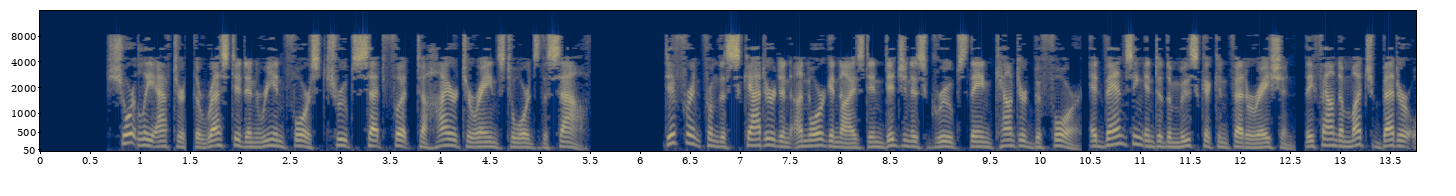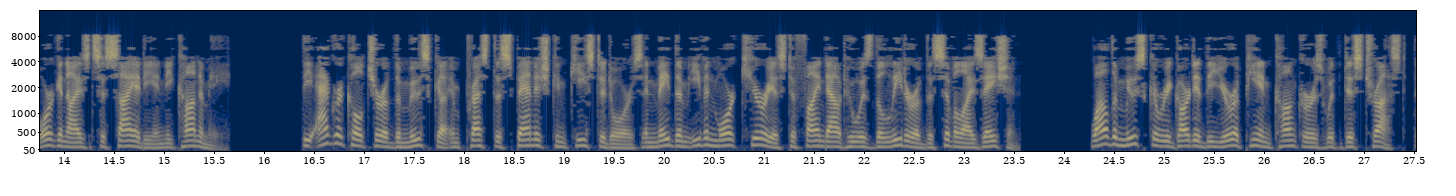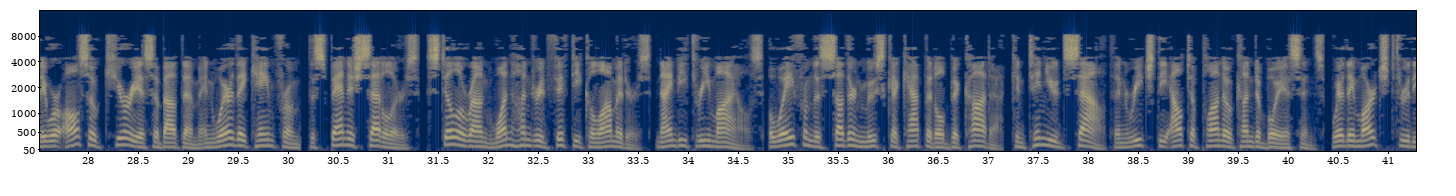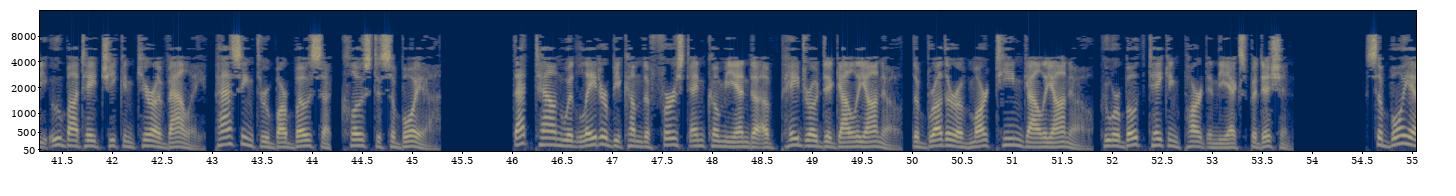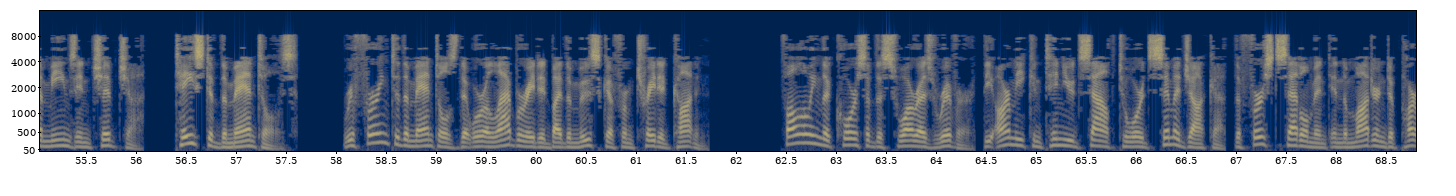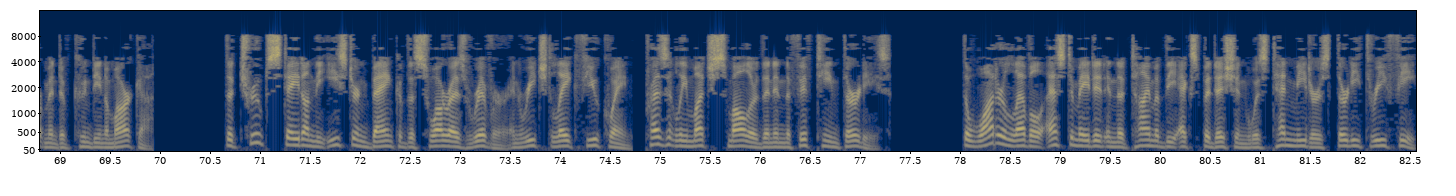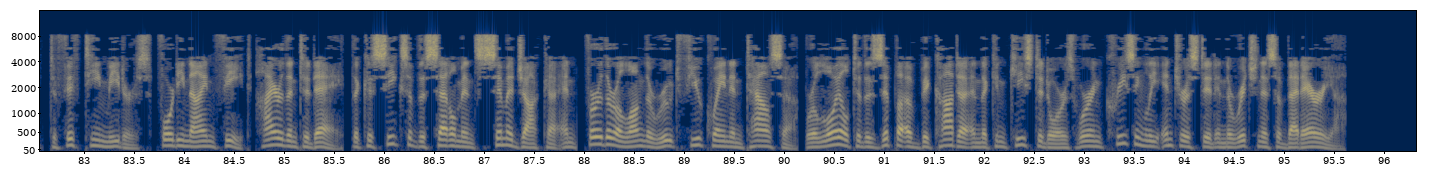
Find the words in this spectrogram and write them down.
Shortly after, the rested and reinforced troops set foot to higher terrains towards the south. Different from the scattered and unorganized indigenous groups they encountered before, advancing into the Muisca Confederation, they found a much better organized society and economy. The agriculture of the Muisca impressed the Spanish conquistadors and made them even more curious to find out who was the leader of the civilization. While the Muisca regarded the European conquerors with distrust, they were also curious about them and where they came from. The Spanish settlers, still around 150 kilometers (93 miles) away from the southern Muisca capital Bacata, continued south and reached the Altiplano Cundiboyacense, where they marched through the Ubate Chiquinquirá Valley, passing through Barbosa, close to Saboya. That town would later become the first encomienda of Pedro de Galeano, the brother of Martín Galeano, who were both taking part in the expedition. Saboya means in Chibcha, taste of the mantles, referring to the mantles that were elaborated by the Muisca from traded cotton. Following the course of the Suarez River, the army continued south towards Simijaca, the first settlement in the modern department of Cundinamarca. The troops stayed on the eastern bank of the Suarez River and reached Lake Fuquene, presently much smaller than in the 1530s. The water level estimated in the time of the expedition was 10 meters (33 feet) to 15 meters (49 feet) higher than today. The caciques of the settlements Simijaca and further along the route Fuquene and Tausa were loyal to the Zipa of Bacata and the conquistadors were increasingly interested in the richness of that area.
